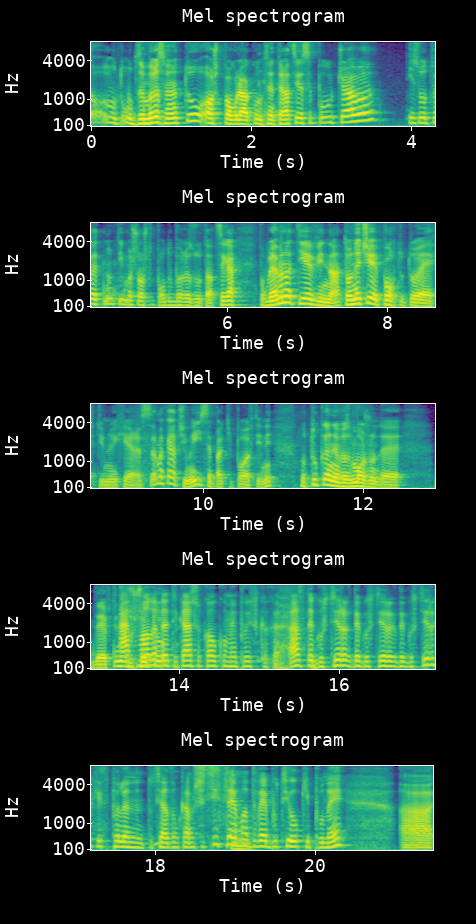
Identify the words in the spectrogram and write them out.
от, от замръзването още по-голяма концентрация се получава и съответно ти имаш още по-добър резултат. Сега, проблема на тия вина, то не че е портото е ефтино и хереса, макар че има и все пак и по-ефтини, но тук е невъзможно да е да е ефтино, Аз защото... мога да ти кажа колко ме поискаха. Аз дегустирах, дегустирах, дегустирах и с пълен ентусиазъм казвам, ще си сема две бутилки поне. А,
